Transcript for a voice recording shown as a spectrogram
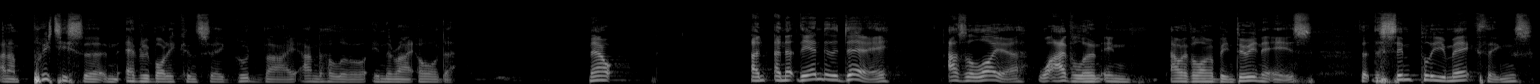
And I'm pretty certain everybody can say goodbye and hello in the right order. Now, and, and at the end of the day, as a lawyer, what I've learned in however long I've been doing it is that the simpler you make things,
